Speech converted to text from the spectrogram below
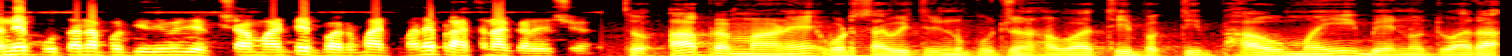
અને પોતાના પતિદેવની રક્ષા માટે પરમાત્માને પ્રાર્થના કરે છે. તો આ પ્રમાણે વડ સાવિત્રીનું પૂજન હોવાથી ભક્તિભાવમયી બહેનો દ્વારા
